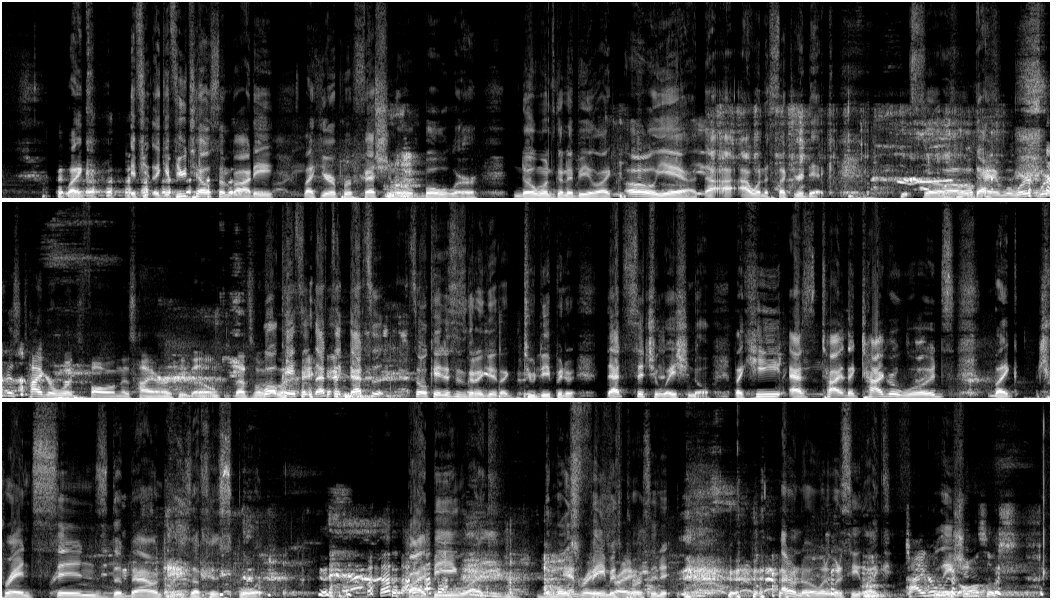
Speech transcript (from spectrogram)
Like if you, like if you tell somebody like you're a professional bowler, no one's gonna be like, oh yeah, I, I want to suck your dick. So Well, okay, well, where, where does Tiger Woods fall in this hierarchy, though? That's what. well, okay, so that's like that's a, so okay. This is gonna get like too deep into it. That's situational. Like he, as Ti- like Tiger Woods, like transcends the boundaries of his sport by being like the most race, famous right? person. I don't know what, what is he like? Tiger Woods also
